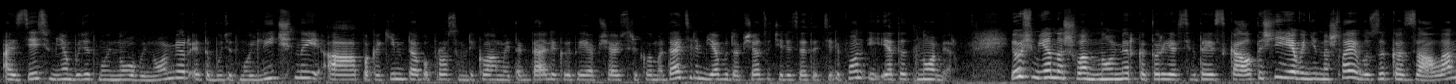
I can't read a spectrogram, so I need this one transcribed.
а здесь у меня будет мой новый номер. Это будет мой личный, а по каким-то вопросам рекламы и так далее, когда я общаюсь с рекламодателем, я буду общаться через этот телефон и этот номер. И, в общем, я нашла номер, который я всегда искала. Точнее, я его не нашла, его заказала.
